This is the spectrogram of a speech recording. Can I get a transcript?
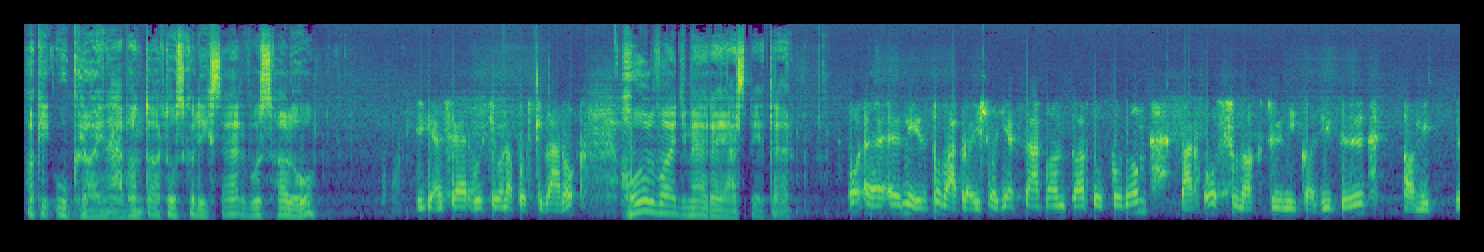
aki Ukrajnában tartózkodik. Szervusz, haló! Igen, szervusz, jó napot kívánok! Hol vagy, merre jársz, Péter? Nézd, továbbra is Ogyesszában tartózkodom, bár hosszúnak tűnik az idő, amit e,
